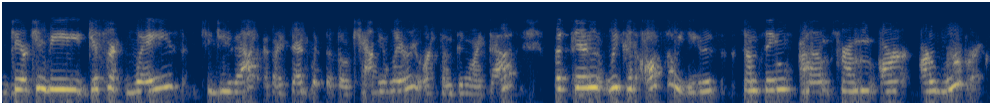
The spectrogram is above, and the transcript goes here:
there can be different ways to do that, as I said, with the vocabulary or something like that. But then we could also use something um, from our, our rubrics.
